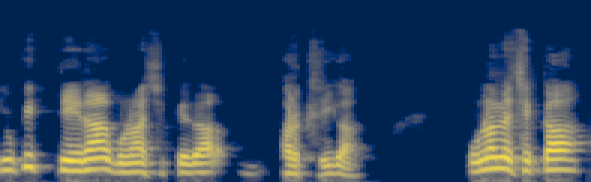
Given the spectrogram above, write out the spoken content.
ਕਿਉਂਕਿ 13 ਗੁਣਾ ਸਿੱਕੇ ਦਾ ਫ਼ਰਕ ਸੀਗਾ। ਉਹਨਾਂ ਨੇ ਸਿੱਕਾ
